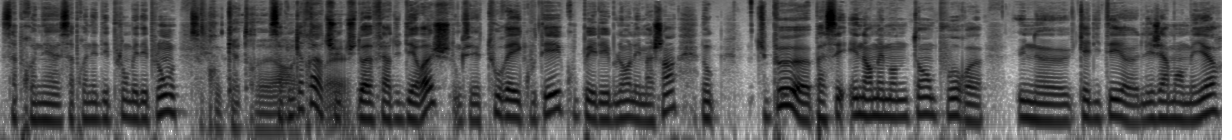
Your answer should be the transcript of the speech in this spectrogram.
ça prenait ça prenait des plombes et des plombes. Ça prend 4 heures. Ça prend 4 heures. Tu, tu, dois faire du dérush donc c'est tout réécouter couper les blancs les machins. Donc tu peux euh, passer énormément de temps pour euh, une euh, qualité euh, légèrement meilleure,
